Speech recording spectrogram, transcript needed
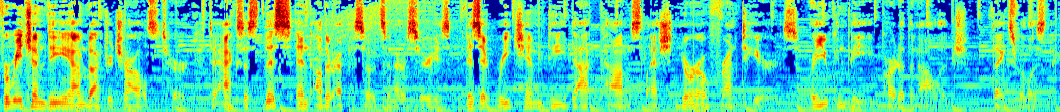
For ReachMD, I'm Dr. Charles Turck. To access this and other episodes in our series, visit reachmd.com slash neurofrontiers, where you can be part of the knowledge. Thanks for listening.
